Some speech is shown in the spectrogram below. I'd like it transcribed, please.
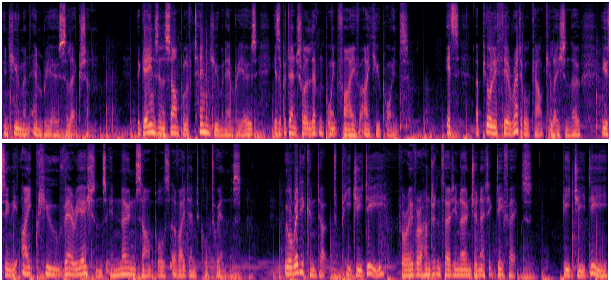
in human embryo selection. The gains in a sample of 10 human embryos is a potential 11.5 IQ points. It's a purely theoretical calculation, though, using the IQ variations in known samples of identical twins. We already conduct PGD for over 130 known genetic defects. PGD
